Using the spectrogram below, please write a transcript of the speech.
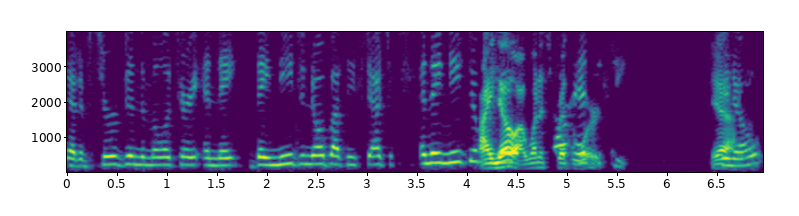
that have served in the military and they they need to know about these statutes and they need to I know. I want to spread the word. entity. Yeah. You know,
